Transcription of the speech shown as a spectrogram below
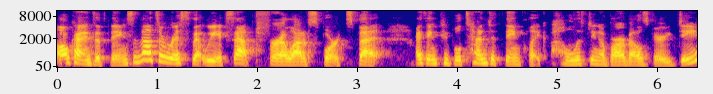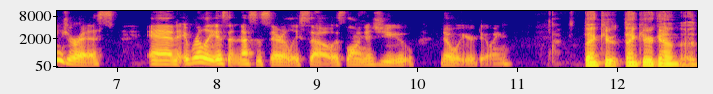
all kinds of things. And that's a risk that we accept for a lot of sports. But i think people tend to think like oh lifting a barbell is very dangerous. And it really isn't necessarily so as long as you know what you're doing. Thank you. Thank you again. Uh,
